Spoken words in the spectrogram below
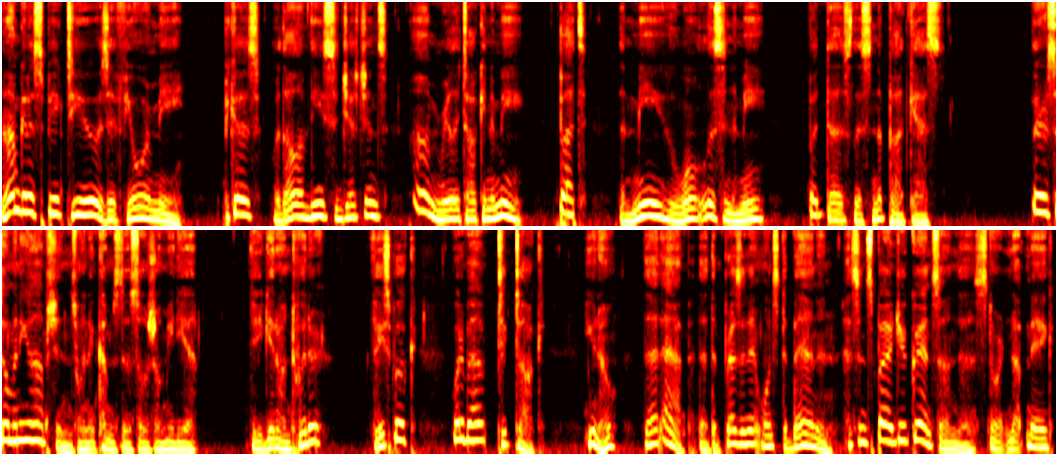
And I'm going to speak to you as if you're me, because with all of these suggestions, I'm really talking to me, but the me who won't listen to me, but does listen to podcasts. There are so many options when it comes to social media. Do you get on Twitter? Facebook? What about TikTok? You know, that app that the president wants to ban and has inspired your grandson to snort nutmeg,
